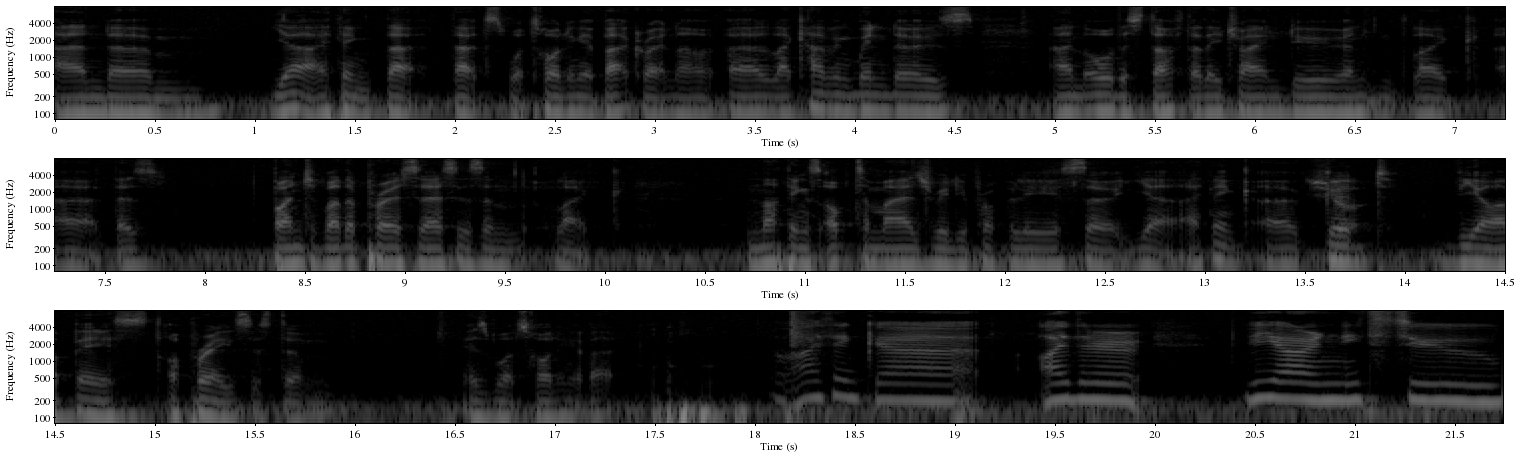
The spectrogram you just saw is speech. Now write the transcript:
and um, yeah, I think that that's what's holding it back right now. Uh, like having Windows and all the stuff that they try and do, and like uh, there's a bunch of other processes and like nothing's optimized really properly. So yeah, I think a Sure. good VR-based operating system is what's holding it back. I think uh, either VR needs to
